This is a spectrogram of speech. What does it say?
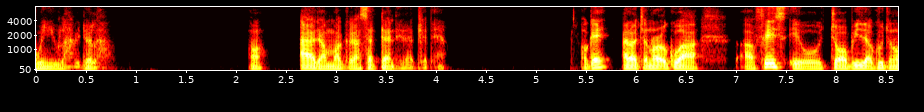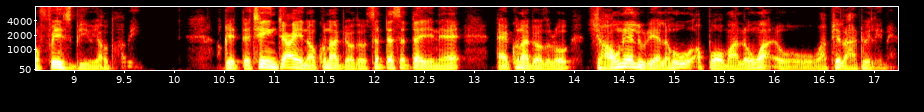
ဝင်ယူလာပြီတွေ့လားဟောအဲအကြောင်း market ကဆက်တက်နေတယ်ဖြစ်တယ် okay အဲ့တော့ကျွန်တော်တို့အခုက face A ကိုကြော်ပြီးတော့အခုကျွန်တော် face B ကိုရောက်သွားပြီ okay တစ်ချိန်ကြာရင်တော့ခုနပြောသလိုဆက်တက်ဆက်တက်ရင်လည်းအဲခုနပြောသလိုရောင်းတဲ့လူတွေကလည်းဟိုအပေါ်မှာလုံးဝဟိုဟာဖြစ်လာတွေ့လိမ့်မယ်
